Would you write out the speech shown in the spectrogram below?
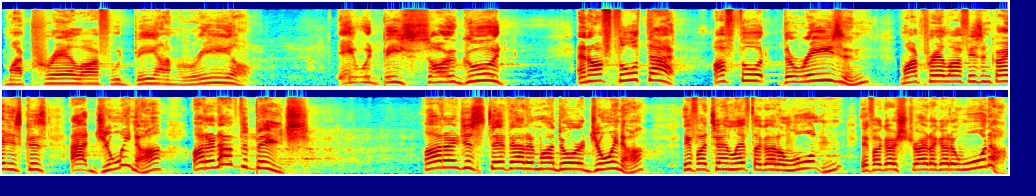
my prayer life would be unreal. It would be so good. And I've thought that. I've thought the reason my prayer life isn't great is because at Joyner, I don't have the beach. I don't just step out of my door at Joyner. If I turn left, I go to Lawnton. If I go straight, I go to Warner.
